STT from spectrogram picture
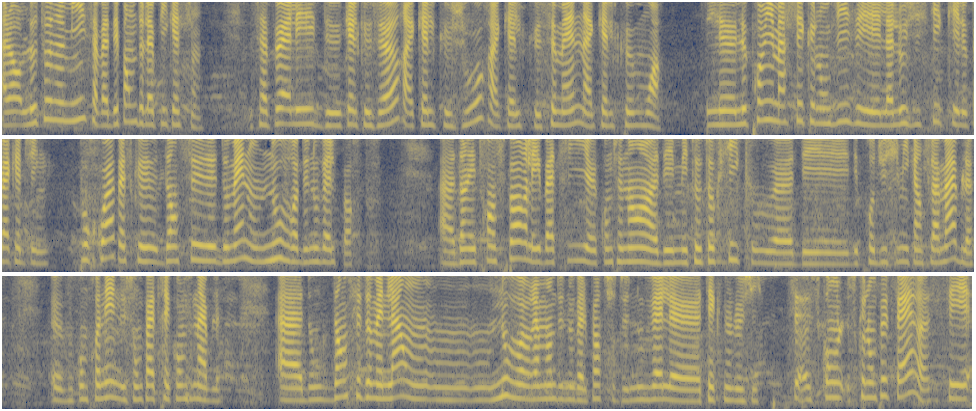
Alors l'autonomie, ça va dépendre de l'application. Ça peut aller de quelques heures à quelques jours, à quelques semaines, à quelques mois. Le, le premier marché que l'on vise est la logistique et le packaging. Pourquoi? Parce que dans ce domaine, on ouvre de nouvelles portes. Euh, dans les transports, les batteries euh, contenant euh, des métaux toxiques ou des, produits chimiques inflammables, vous comprenez, ne sont pas très convenables. donc dans ce domaine-là, on, ouvre vraiment de nouvelles portes sur de nouvelles technologies. Ce, qu'on, ce que l'on peut faire, c'est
